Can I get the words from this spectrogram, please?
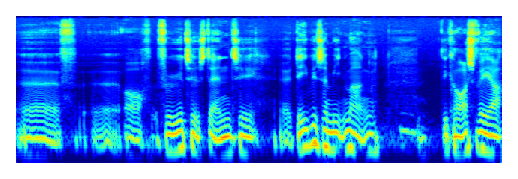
øh, øh, og følgetilstanden til øh, D-vitaminmangel. Mm. Det kan også være,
